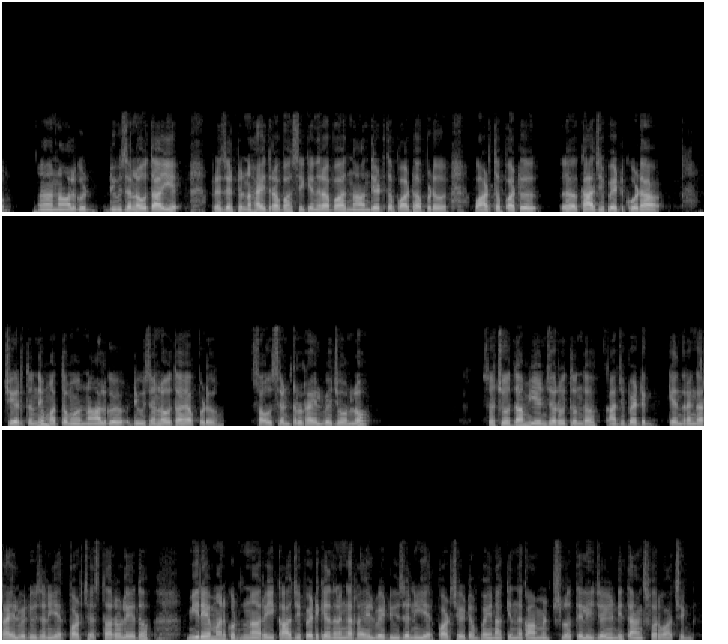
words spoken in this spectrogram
నాలుగు డివిజన్లు అవుతాయి. ప్రజెంట్ ఉన్న హైదరాబాద్ సికింద్రాబాద్ నాందేడ్తో పాటు అప్పుడు వాటితో పాటు కాజీపేట కూడా చేరుతుంది. మొత్తం నాలుగు డివిజన్లు అవుతాయి అప్పుడు సౌత్ సెంట్రల్ రైల్వే జోన్లో. సో చూద్దాం ఏం జరుగుతుందో. కాజీపేట కేంద్రంగా రైల్వే డివిజన్ ఏర్పాటు చేస్తారో లేదో మీరేమనుకుంటున్నారు ఈ కాజీపేట కేంద్రంగా రైల్వే డివిజన్ ఏర్పాటు చేయడం పైన కింద కామెంట్స్లో తెలియజేయండి. Thanks for watching.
